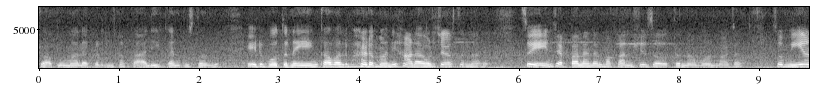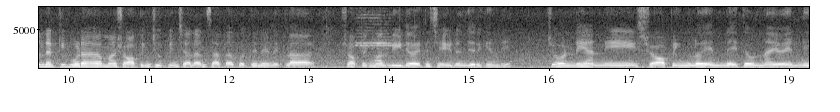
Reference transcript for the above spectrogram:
షాపింగ్ మాల్ ఎక్కడ చూసినా ఖాళీ కనిపిస్తుంది. ఎటు పోతున్నా ఏం కావాలి మేడం అని హడావుడి చేస్తున్నారు. సో ఏం చెప్పాలన్నది మాకు కన్ఫ్యూజ్ అవుతున్నాము అనమాట సో మీ అందరికీ కూడా మా షాపింగ్ చూపించాలని సరదా కొద్దీ నేను ఇట్లా షాపింగ్ మాల్ వీడియో అయితే చేయడం జరిగింది. చూడండి అన్ని షాపింగ్లో ఎన్ని అయితే ఉన్నాయో ఎన్ని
